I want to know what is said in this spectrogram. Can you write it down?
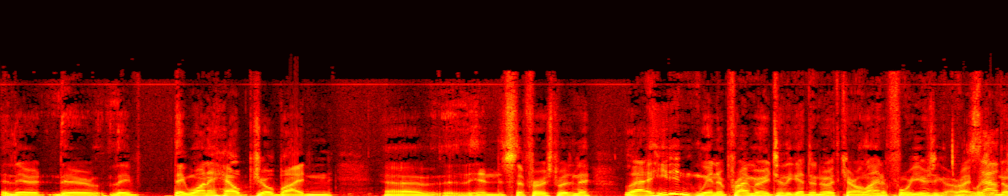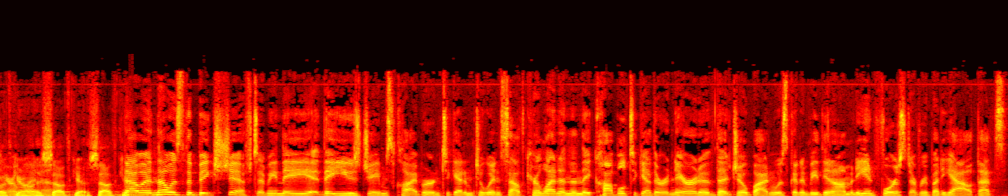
They're they're they they want to help Joe Biden. Uh, and it's the first, wasn't it? He didn't win a primary until he got to North Carolina four years ago, right? Was South it North Carolina, Carolina. South, Ca- South That Carolina? was, that was the big shift. I mean, they they used James Clyburn to get him to win South Carolina, and then they cobbled together a narrative that Joe Biden was going to be the nominee and forced everybody out. That's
